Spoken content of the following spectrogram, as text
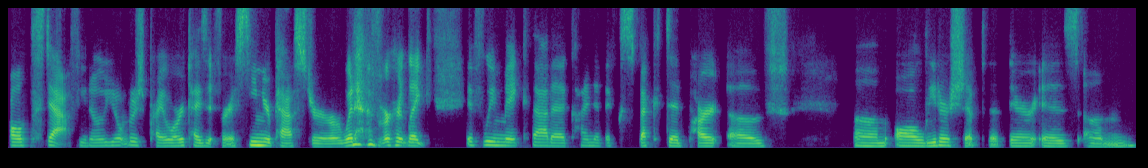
all staff you know you don't just prioritize it for a senior pastor or whatever like if we make that a kind of expected part of um, all leadership that there is um,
